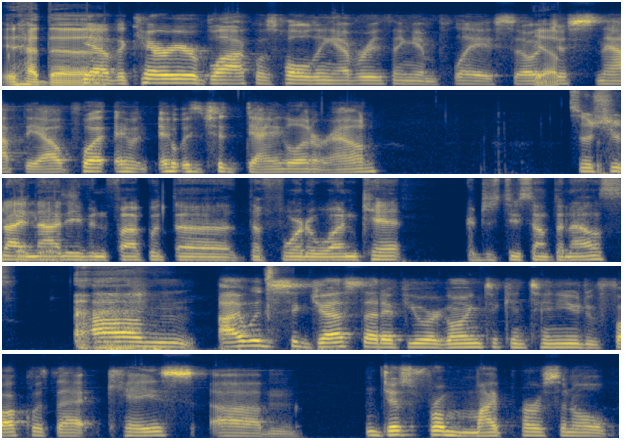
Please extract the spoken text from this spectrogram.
It had the yeah, the carrier block was holding everything in place, so Yep. it just snapped the output and it was just dangling around. So should I not even fuck with the the four to one kit or just do something else? Um, I would suggest that if you are going to continue to fuck with that case, um, just from my personal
